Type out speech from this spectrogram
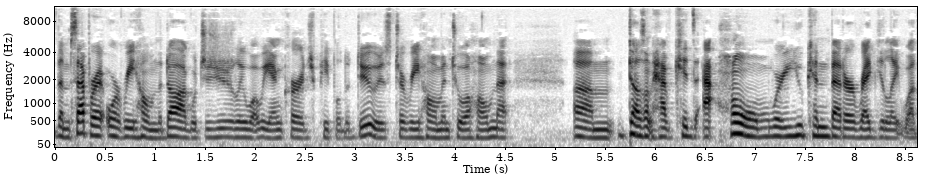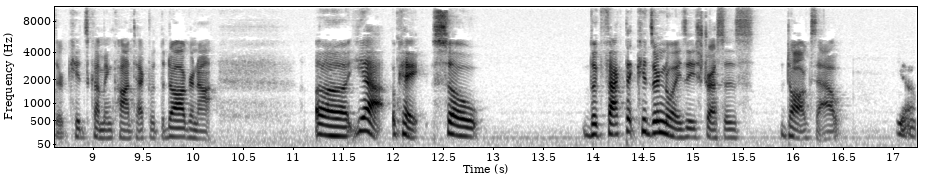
them separate or rehome the dog, which is usually what we encourage people to do is to rehome into a home that um, doesn't have kids at home where you can better regulate whether kids come in contact with the dog or not. Uh, yeah, okay. So the fact that kids are noisy stresses dogs out. Yeah.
